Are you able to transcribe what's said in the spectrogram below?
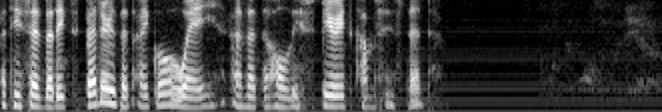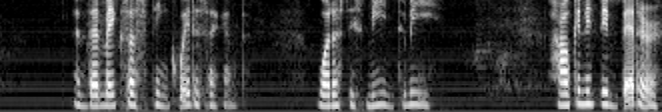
But he said that it's better that I go away and that the Holy Spirit comes instead. And that makes us think wait a second, what does this mean to me? How can it be better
